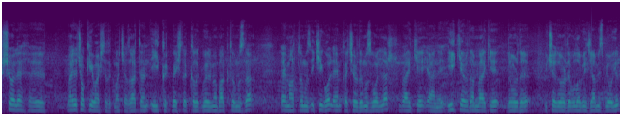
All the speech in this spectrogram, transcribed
Şöyle, e, bence çok iyi başladık maça. Zaten ilk 45 dakikalık bölüme baktığımızda hem attığımız iki gol hem kaçırdığımız goller belki yani ilk yarıdan belki 4'e 3'e 4'e bulabileceğimiz bir oyun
